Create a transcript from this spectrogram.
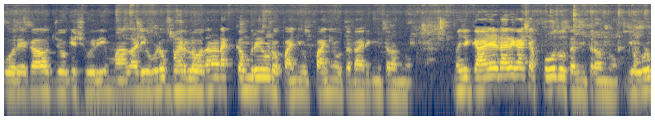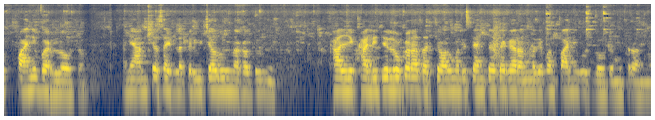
गोरेगाव जोगेश्वरी मालाड एवढं भरलं होतं ना कमरे एवढं पाणी पाणी होतं डायरेक्ट मित्रांनो. म्हणजे गाड्या डायरेक्ट अशा पोहत होत्या मित्रांनो. एवढं पाणी भरलं होतं. आणि आमच्या साईडला तर विचारूच नका तुम्ही. खाली खाली जे लोक राहतात चॉलमध्ये त्यांच्या त्या घरांमध्ये पण पाणी घुसलं होतं मित्रांनो.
